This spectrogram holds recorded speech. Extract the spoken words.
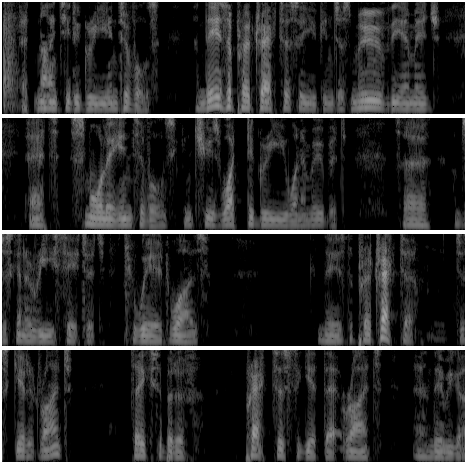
at 90 degree intervals. And there's a protractor so you can just move the image at smaller intervals. You can choose what degree you want to move it. So I'm just going to reset it to where it was. There's the protractor. Just get it right takes a bit of practice to get that right. And there we go.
